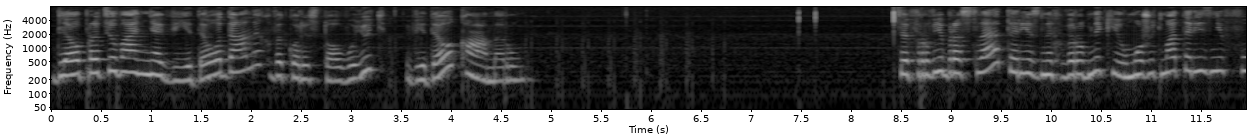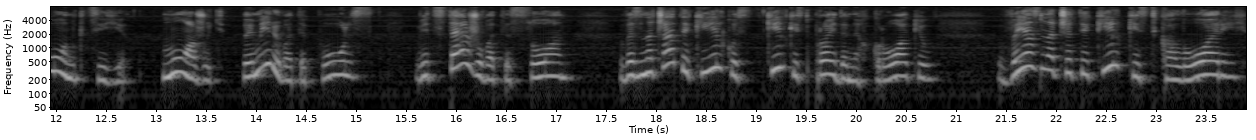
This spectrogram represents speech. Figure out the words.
Для опрацювання відеоданих використовують відеокамеру. Цифрові браслети різних виробників можуть мати різні функції. Можуть вимірювати пульс, відстежувати сон, визначати кількість, кількість пройдених кроків, визначити кількість калорій.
